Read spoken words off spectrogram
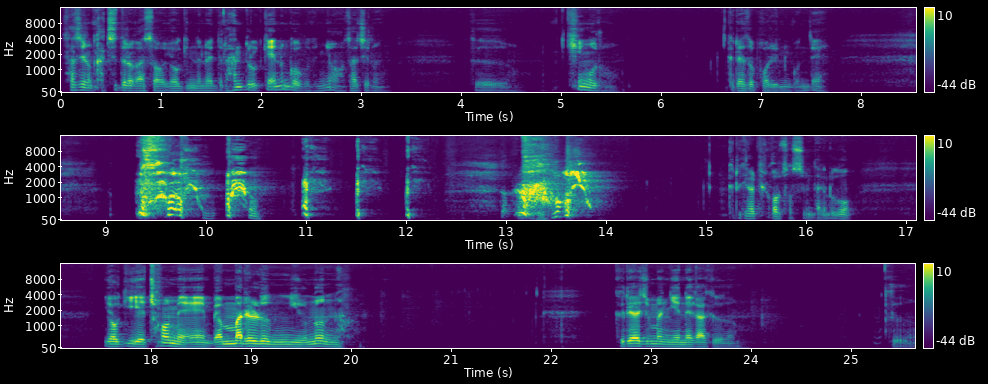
사실은 같이 들어가서 여기 있는 애들 한두를 깨는 거거든요. 사실은 그 킹으로 그래서 버리는 건데 그렇게 할 필요가 없었습니다. 그리고 여기에 처음에 몇 마리를 넣는 이유는 그래야지만 얘네가 그, 그,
